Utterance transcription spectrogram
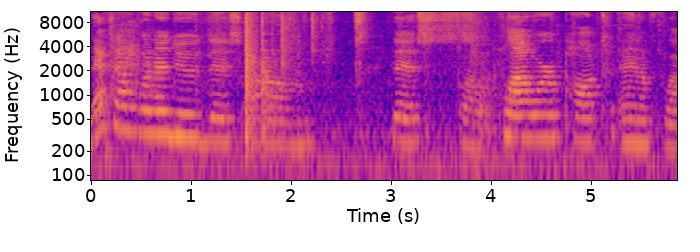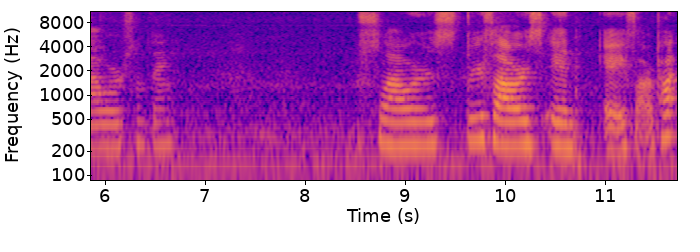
Next I'm gonna do this um this Flower. flower pot and a flower or something. Flowers, three flowers in a flower pot.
